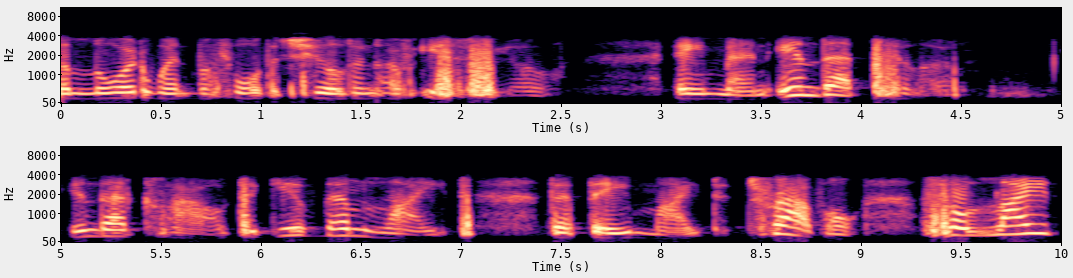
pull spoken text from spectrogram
The Lord went before the children of Israel. Amen. In that pillar, in that cloud to give them light that they might travel. So, light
